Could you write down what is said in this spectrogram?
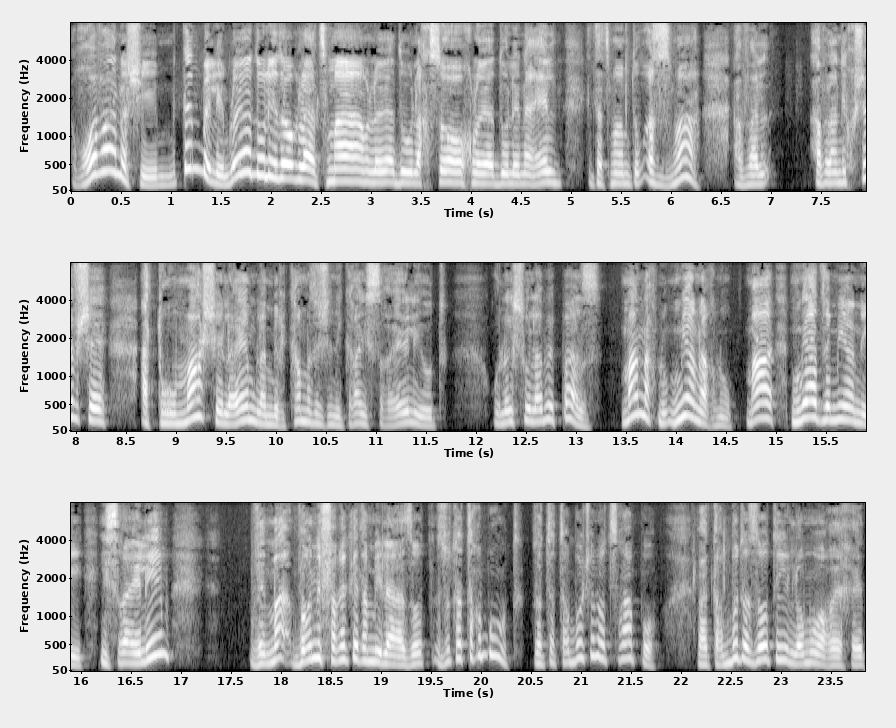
רוב האנשים טמבלים, לא ידעו לדאוג לעצמם, לא ידעו לחסוך, לא ידעו לנהל את עצמם טוב, אז מה? אבל, אבל אני חושב שהתרומה שלהם למרקם הזה שנקרא ישראליות, הוא לא יסולא בפז. מה אנחנו, מי אנחנו? מה, מי את ומי אני? ישראלים ובואו נפרק את המילה הזאת, זאת התרבות, זאת התרבות שנוצרה פה. והתרבות הזאת היא לא מוערכת,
